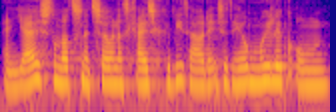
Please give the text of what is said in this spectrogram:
En juist omdat ze het zo in het grijze gebied houden, is het heel moeilijk om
